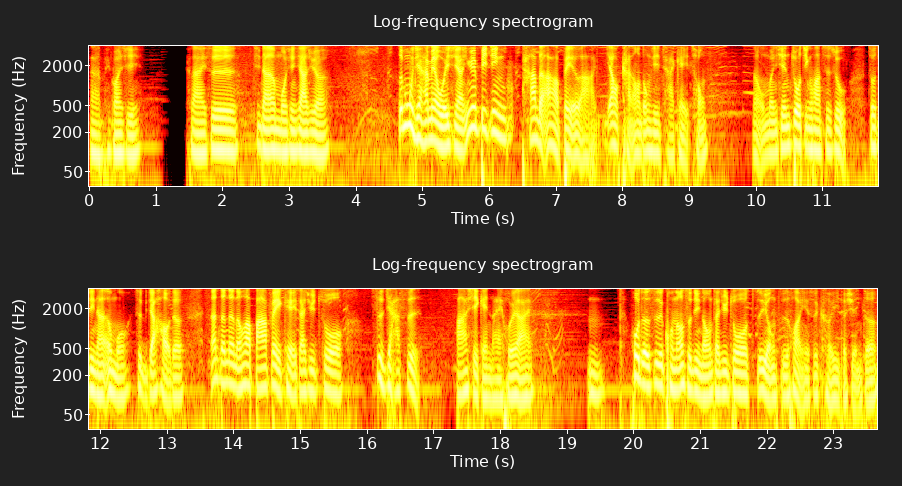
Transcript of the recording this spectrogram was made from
啊，没关系，看来是技能恶魔先下去了。这目前还没有危险啊，因为毕竟他的阿尔贝尔啊要砍到东西才可以冲。那我们先做进化次数，做技能恶魔是比较好的。那等等的话，八费可以再去做四加四，把血给奶回来。嗯，或者是狂刀石井龙再去做智勇之换也是可以的选择。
